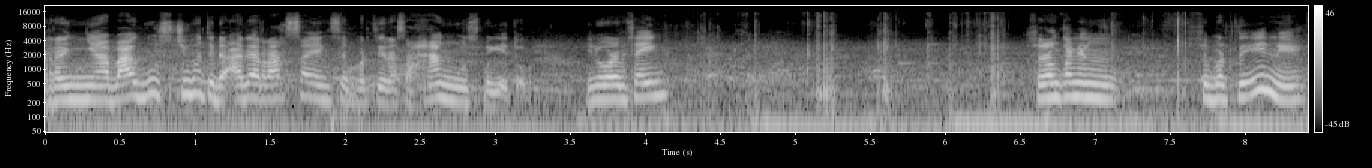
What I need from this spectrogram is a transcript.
renyah bagus cuma tidak ada rasa yang seperti rasa hangus begitu. You know what I'm saying? Sedangkan yang seperti ini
